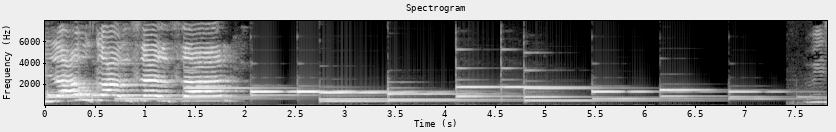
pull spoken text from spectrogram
love. We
